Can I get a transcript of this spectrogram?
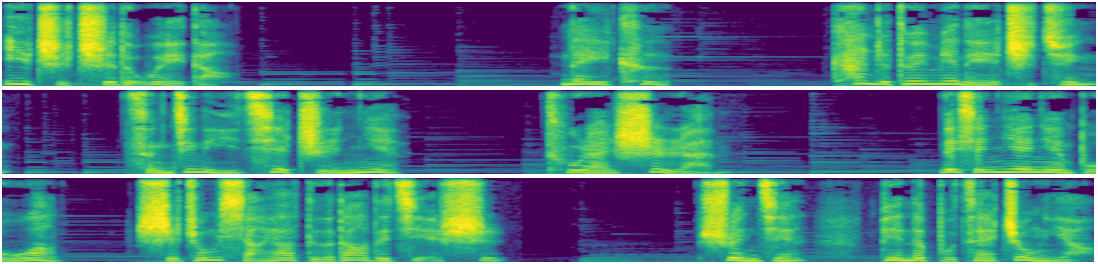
一直吃的味道。那一刻，看着对面的 H 君，曾经的一切执念，突然释然。那些念念不忘、始终想要得到的解释，瞬间变得不再重要。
